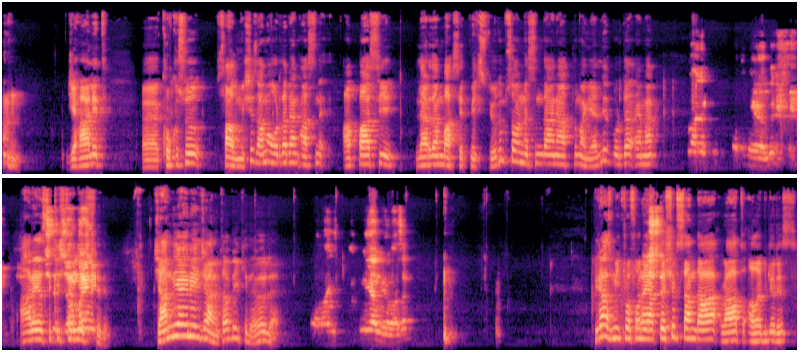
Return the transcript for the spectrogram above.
cehalet eee, kokusu salmışız ama orada ben aslında Abbasilerden bahsetmek istiyordum. Sonrasında hani aklıma geldi. Burada hemen. Araya İşte sıkıştırmak yayın- istedim. Canlı yayın heyecanı tabii ki de öyle. Gelmiyor bazen. Biraz mikrofona işte- yaklaşırsan daha rahat alabiliriz.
